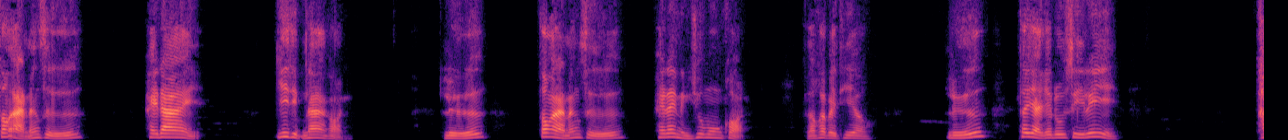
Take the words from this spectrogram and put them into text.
ต้องอ่านหนังสือให้ได้ยี่สิบหน้าก่อน หรือต้องอ่านหนังสือให้ได้หนึ่งชั่วโมงก่อน แล้วค่อยไปเที่ยว หรือ ถ้าอยากจะดูซีรีส์ท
